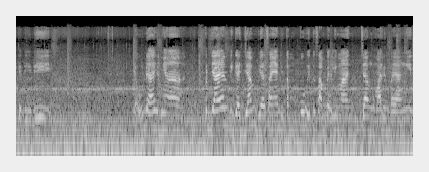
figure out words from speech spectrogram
Kediri. Ya udah akhirnya perjalanan 3 jam biasanya ditempuh itu sampai 5 jam kemarin bayangin.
